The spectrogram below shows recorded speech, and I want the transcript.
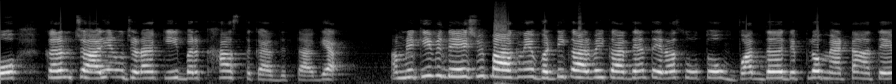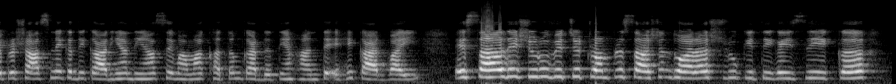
ਕਰਮਚਾਰੀਆਂ ਨੂੰ ਜਿਹੜਾ ਕਿ ਬਰਖਾਸਤ ਕਰ ਦਿੱਤਾ ਗਿਆ। ਅਮਰੀਕੀ ਵਿਦੇਸ਼ ਵਿਭਾਗ ਨੇ ਵੱਡੀ ਕਾਰਵਾਈ ਕਰਦਿਆਂ 1300 ਤੋਂ ਵੱਧ ਡਿਪਲੋਮੈਟਾਂ ਅਤੇ ਪ੍ਰਸ਼ਾਸਨਿਕ ਅਧਿਕਾਰੀਆਂ ਦੀਆਂ ਸੇਵਾਵਾਂ ਖਤਮ ਕਰ ਦਿੱਤੀਆਂ ਹਨ ਤੇ ਇਹ ਕਾਰਵਾਈ ਇਸ ਸਾਲ ਦੇ ਸ਼ੁਰੂ ਵਿੱਚ ਟਰੰਪ ਪ੍ਰਸ਼ਾਸਨ ਦੁਆਰਾ ਸ਼ੁਰੂ ਕੀਤੀ ਗਈ ਸੀ। ਇੱਕ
